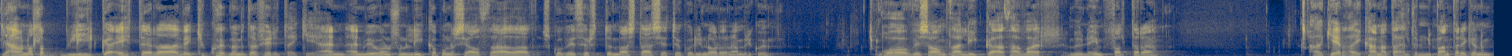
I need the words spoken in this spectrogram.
Já, náttúrulega líka eitt er að við kaupum þetta fyrirtæki en, en við vorum svona líka búin að sjá það að sko, við þurftum að staðsetja okkur í Norður Ameríku. Og við sáum það líka að það var mjög einfaldara að gera það í Kanada heldur en í Bandaríkjunum.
